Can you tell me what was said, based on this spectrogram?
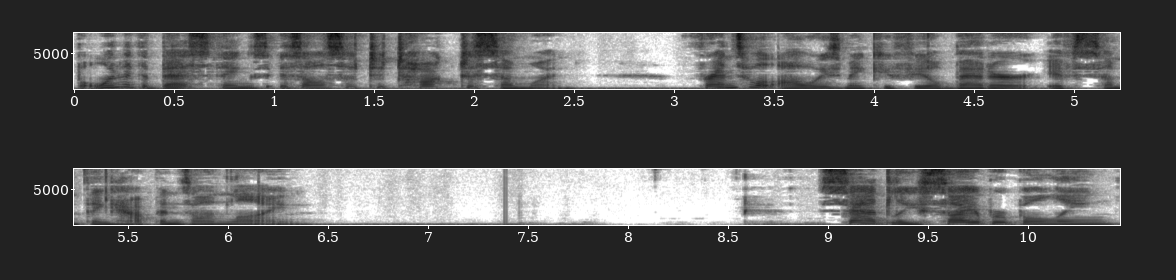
but one of the best things is also to talk to someone. Friends will always make you feel better if something happens online. Sadly, cyberbullying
